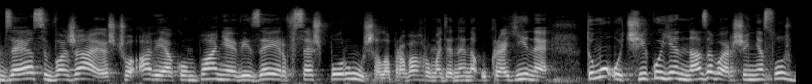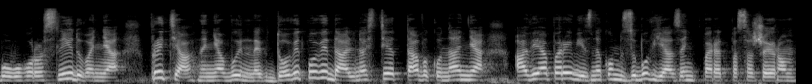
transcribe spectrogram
МЗС вважає, що авіакомпанія Візеєр все ж порушила права громадянина України, тому очікує на завершення службового розслідування, притягнення винних до відповідальності та виконання авіаперевізником зобов'язань перед пасажиром.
